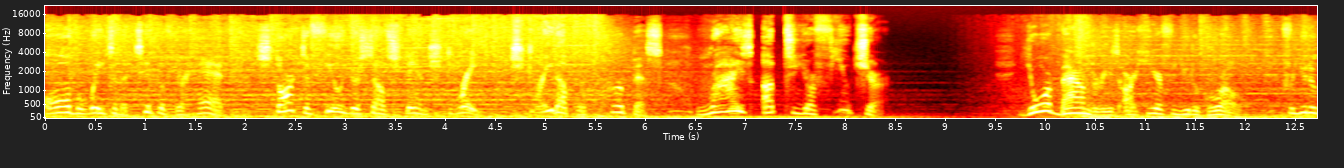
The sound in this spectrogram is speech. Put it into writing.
all the way to the tip of your head. Start to feel yourself stand straight, straight up with purpose. Rise up to your future. Your boundaries are here for you to grow, for you to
